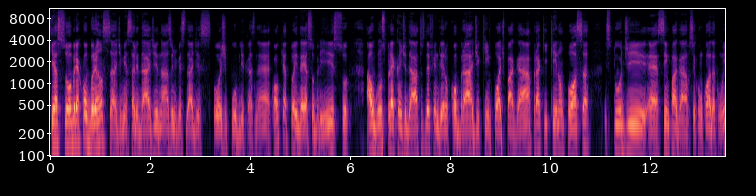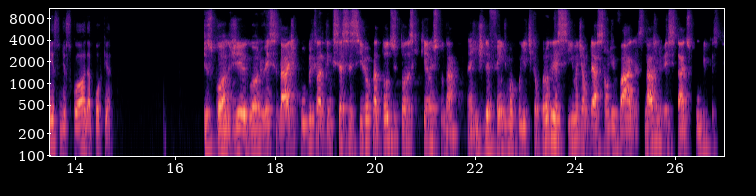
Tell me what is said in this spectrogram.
que é sobre a cobrança de mensalidade nas universidades hoje públicas. Né? Qual que é a tua ideia sobre isso? Alguns pré-candidatos defenderam cobrar de quem pode pagar para que quem não possa estude é, sem pagar. Você concorda com isso? Discorda? Por quê? Discordo, Diego. A universidade pública ela tem que ser acessível para todos e todas que queiram estudar. A gente defende uma política progressiva de ampliação de vagas nas universidades públicas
